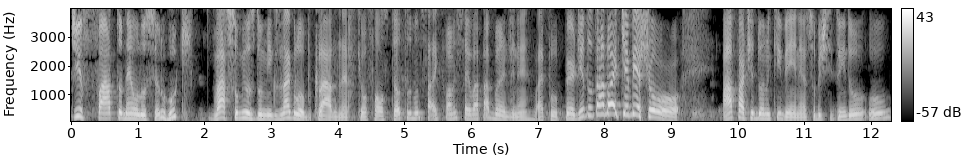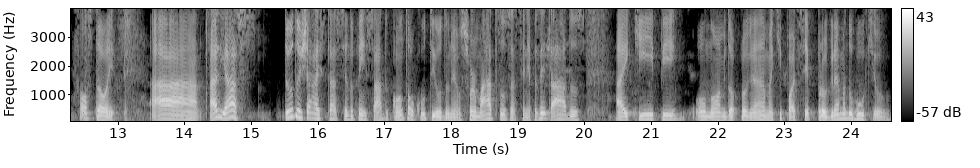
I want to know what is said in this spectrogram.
De fato, né, o Luciano Huck vai assumir os domingos na Globo, claro, né? Porque o Faustão, todo mundo sabe que o homem saiu, vai pra Band, né? Vai pro Perdidos da Noite, bicho! A partir do ano que vem, né? Substituindo o Faustão aí. Ah, aliás, tudo já está sendo pensado quanto ao conteúdo, né? Os formatos a serem apresentados, a equipe, o nome do programa, que pode ser Programa do Hulk, o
